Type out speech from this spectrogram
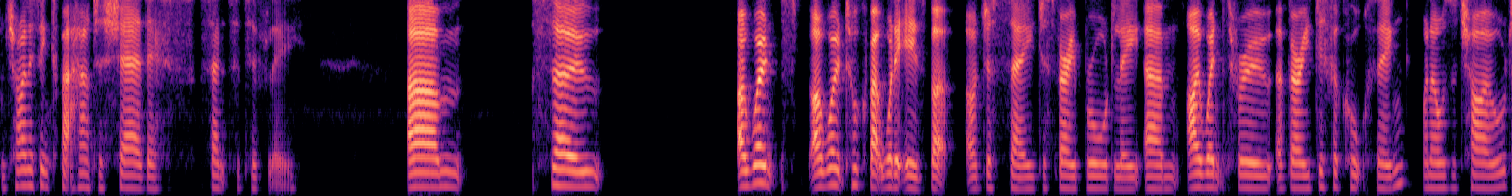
I'm trying to think about how to share this sensitively. Um so I won't I won't talk about what it is, but I'll just say just very broadly. Um, I went through a very difficult thing when I was a child.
